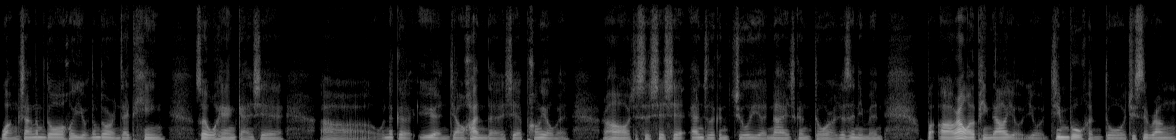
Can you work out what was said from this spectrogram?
网上那么多，会有那么多人在听，所以我很感谢啊，我那个语言交换的一些朋友们。然后就是谢谢 Angela 跟 Julia、Nice 跟 Dora，就是你们把呃让我的频道有有进步很多，就是让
